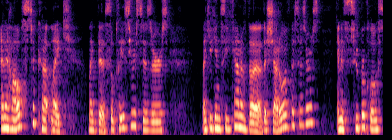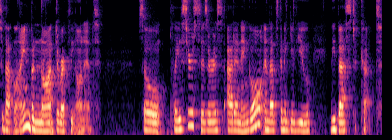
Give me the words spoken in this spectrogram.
And it helps to cut like like this. So place your scissors, like you can see kind of the, the shadow of the scissors, and it's super close to that line, but not directly on it. So place your scissors at an angle, and that's gonna give you the best cut.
